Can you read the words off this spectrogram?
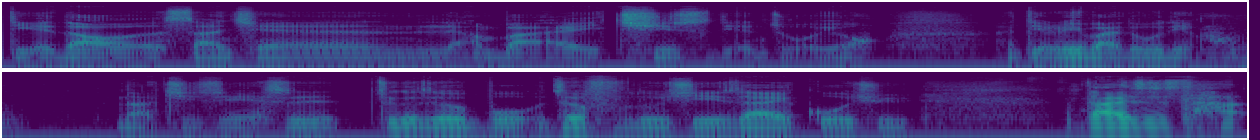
跌到三千两百七十点左右，跌了一百多点嘛。那其实也是这个这个波这个幅度，其实在过去大概是它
